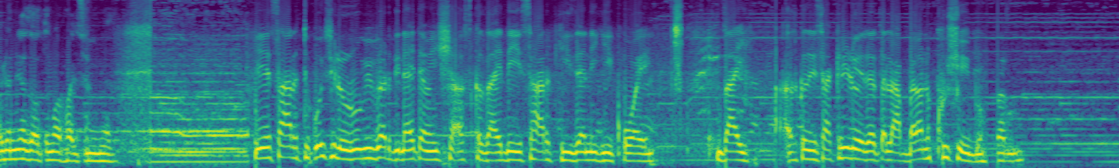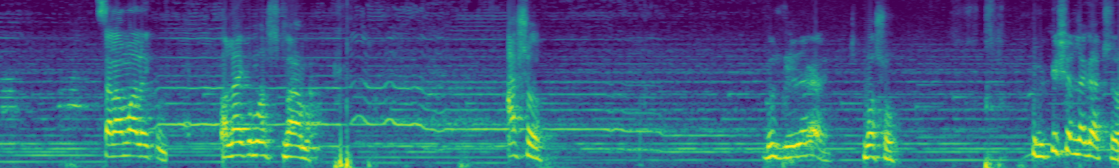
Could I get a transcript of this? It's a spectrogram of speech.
এটা নিয়ে যাও তোমার ফাইল নিয়ে যাও। এ স্যার তো কইছিল রবিবার দিন আইতে আমি আজকে যাই দিই স্যার কি জানি কি কয়। যাই আজকে যদি চাকরি রয়ে যায় তাহলে আব্বা অনেক খুশি হইব। সালাম আলাইকুম ওয়ালাইকুম আসসালাম। আসো। বসো। তুমি কিসের লেগে আছো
